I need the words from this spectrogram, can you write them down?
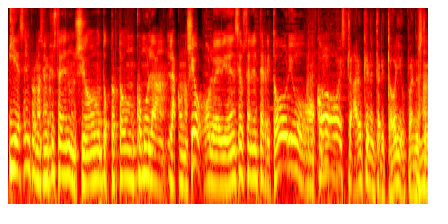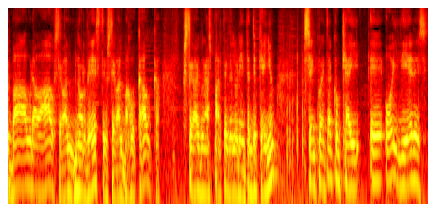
¿Y esa información que usted denunció, doctor Tobón, cómo la, la conoció? ¿O lo evidencia usted en el territorio? O cómo? No, es claro que en el territorio. Cuando Ajá. usted va a Urabá, usted va al nordeste, usted va al Bajo Cauca, usted va a algunas partes del oriente antioqueño, se encuentra con que hay eh, hoy líderes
